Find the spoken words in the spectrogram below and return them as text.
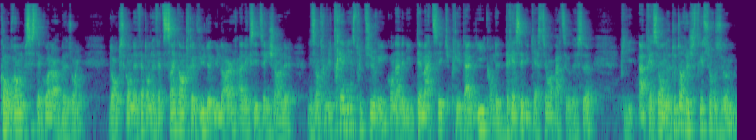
comprendre aussi c'était quoi leurs besoins. Donc, ce qu'on a fait, on a fait cinq entrevues de une heure avec ces dirigeants-là. Des entrevues très bien structurées, qu'on avait des thématiques préétablies, qu'on a dressé des questions à partir de ça. Puis après ça, on a tout enregistré sur Zoom.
